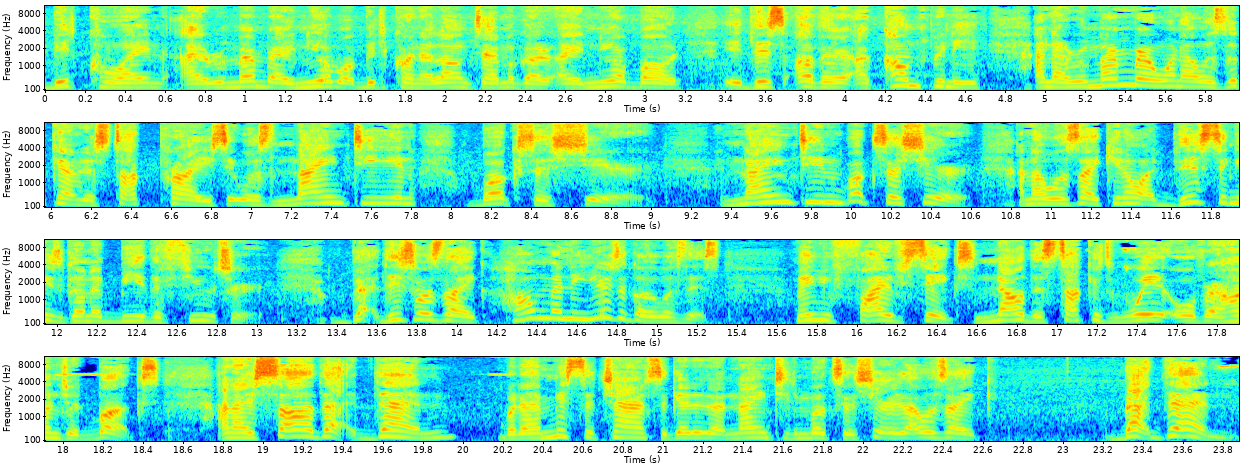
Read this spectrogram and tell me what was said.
Bitcoin. I remember I knew about Bitcoin a long time ago. I knew about eh, this other a company, and I remember when I was looking at the stock price, it was 19 bucks a share. 19 bucks a share. And I was like, you know what? This thing is going to be the future. But this was like, how many years ago was this? Maybe five, six. Now the stock is way over 100 bucks. And I saw that then, but I missed the chance to get it at 19 bucks a share. That was like back then.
